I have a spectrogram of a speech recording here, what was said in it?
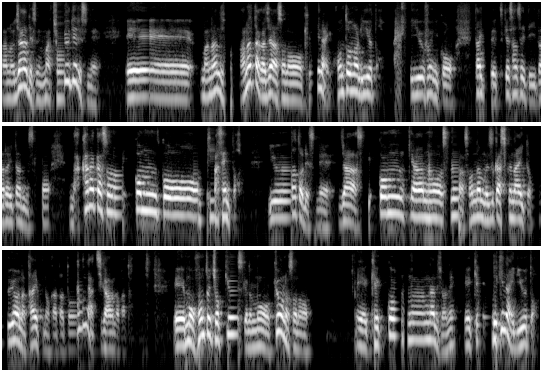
あのじゃあですね、まあ、直球でですね、えー、まあ、何でしょう、あなたがじゃあ、その、できない、本当の理由というふうに、こう、タイプでつけさせていただいたんですけど、なかなかその結婚、こう、できませんというだとですね、じゃあ、結婚あのするのはそんな難しくないというようなタイプの方と何が違うのかと。えー、もう本当に直球ですけども、今日のその、えー、結婚、なんでしょうね、えー、できない理由と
